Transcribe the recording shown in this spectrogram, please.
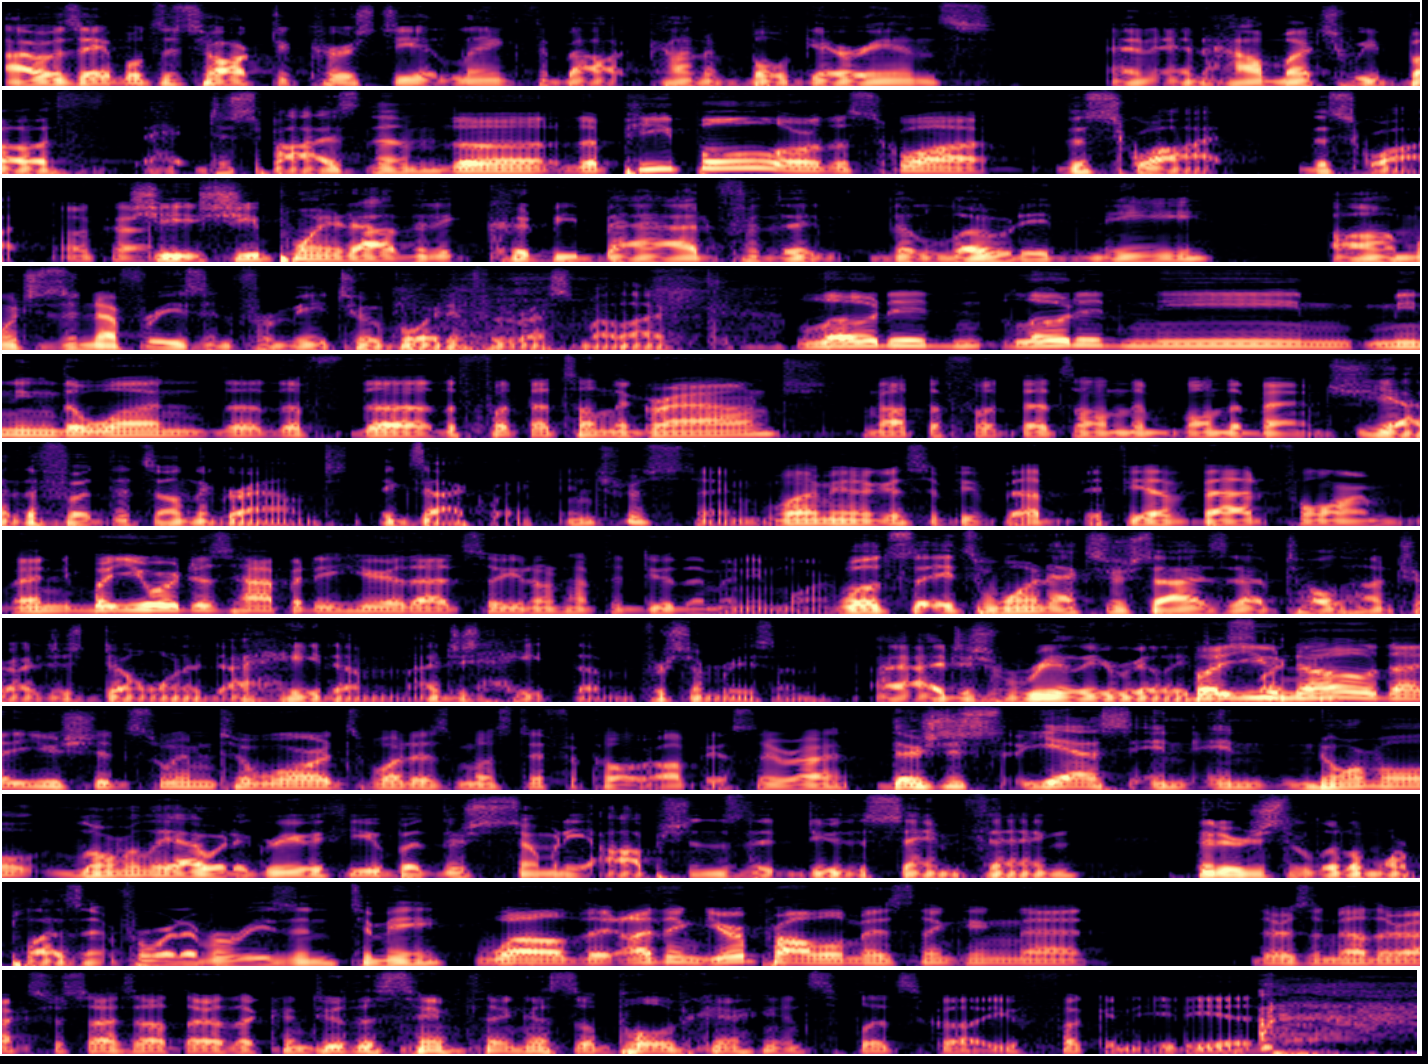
I was able to talk to Kirsty at length about kind of Bulgarians and and how much we both despise them. The the people or the squat? The squat, the squat. Okay. She she pointed out that it could be bad for the the loaded knee. Um, which is enough reason for me to avoid it for the rest of my life. Loaded loaded knee meaning the one the, the the the foot that's on the ground, not the foot that's on the on the bench. Yeah, the foot that's on the ground. Exactly. Interesting. Well, I mean, I guess if you've if you have bad form, and but you were just happy to hear that, so you don't have to do them anymore. Well, it's it's one exercise that I've told Hunter I just don't want to. I hate them. I just hate them for some reason. I, I just really, really. but you dislike them. know that you should swim towards what is most difficult, obviously, right? there's just yes in in normal normally I would agree with you, but there's so many options that do the same thing that are just a little more pleasant for whatever reason to me. Well, the, I think your problem is thinking that there's another exercise out there that can do the same thing as a Bulgarian split squat. You fucking idiot.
